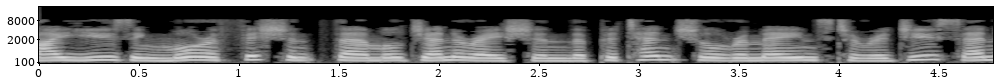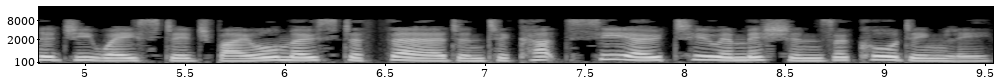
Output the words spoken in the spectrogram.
By using more efficient thermal generation the potential remains to reduce energy wastage by almost a third and to cut CO2 emissions accordingly.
